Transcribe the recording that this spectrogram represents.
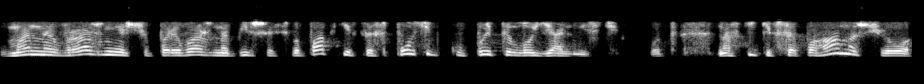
в мене враження, що переважна більшість випадків це спосіб купити лояльність. От наскільки все погано, що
